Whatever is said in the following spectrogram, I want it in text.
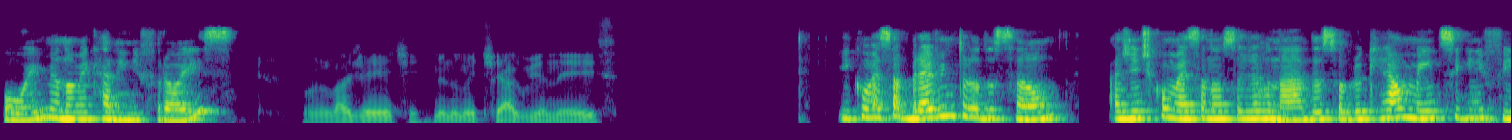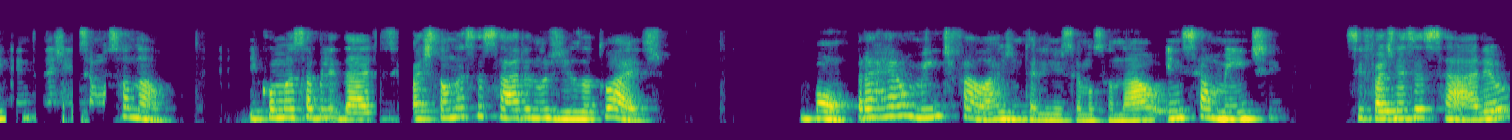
Oi, meu nome é Kaline Frois. Olá, gente. Meu nome é Tiago Vianês. E com essa breve introdução, a gente começa a nossa jornada sobre o que realmente significa inteligência emocional e como essa habilidade se faz tão necessária nos dias atuais. Bom, para realmente falar de inteligência emocional, inicialmente se faz necessário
